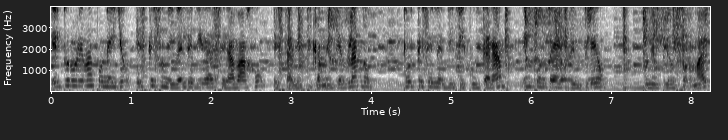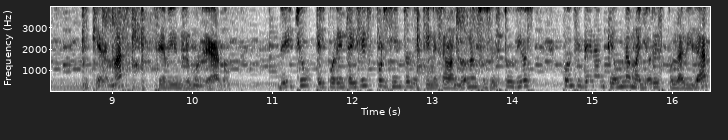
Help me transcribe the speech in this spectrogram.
El problema con ello es que su nivel de vida será bajo, estadísticamente hablando, porque se les dificultará encontrar un empleo, un empleo formal y que además sea bien remunerado. De hecho, el 46% de quienes abandonan sus estudios consideran que una mayor escolaridad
